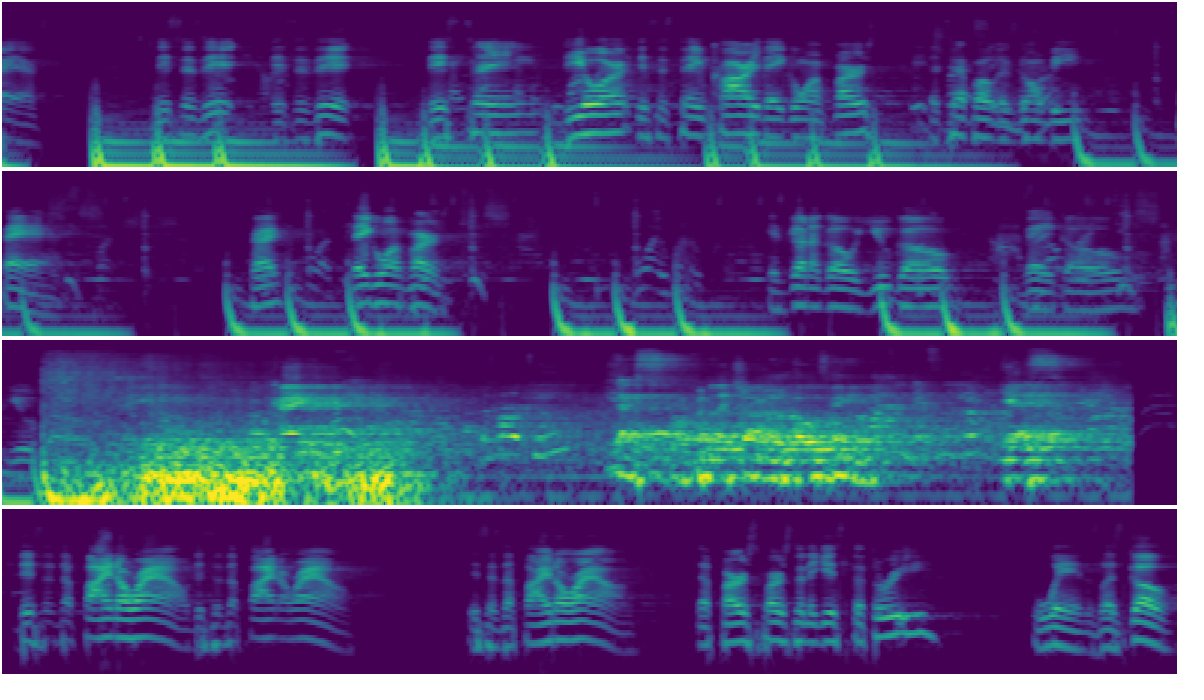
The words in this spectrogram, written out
You go first, fast. This is it. This is it. This team, Dior, this is Team Cari. They going first. The tempo is gonna be fast. Okay? They going first. It's gonna go, you go, they go, you go, they go. Okay? The whole team? Yes, I'm gonna let y'all do the whole team. Yes. This is the final round. This is the final round. This is the final round. The first person that gets the three wins. Let's go.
